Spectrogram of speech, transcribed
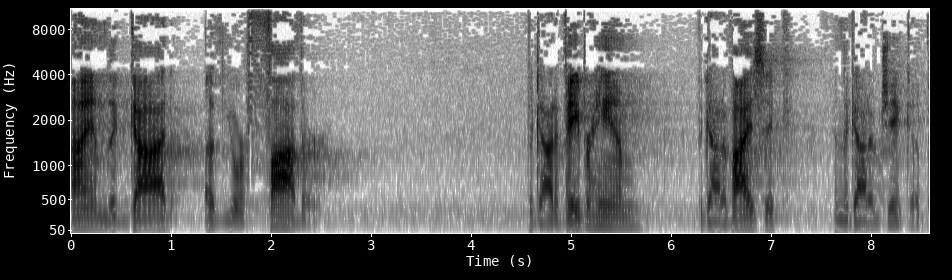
I am the God of your father, the God of Abraham, the God of Isaac, and the God of Jacob.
